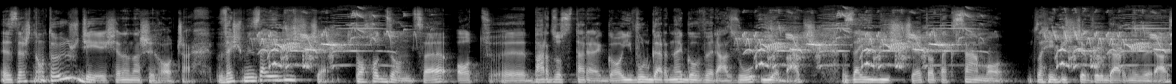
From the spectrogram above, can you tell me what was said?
Zresztą to już dzieje się na naszych oczach. Weźmy zajebiście, pochodzące od y, bardzo starego i wulgarnego wyrazu jebać. Zajebiście to tak samo zajebiście wulgarny wyraz,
